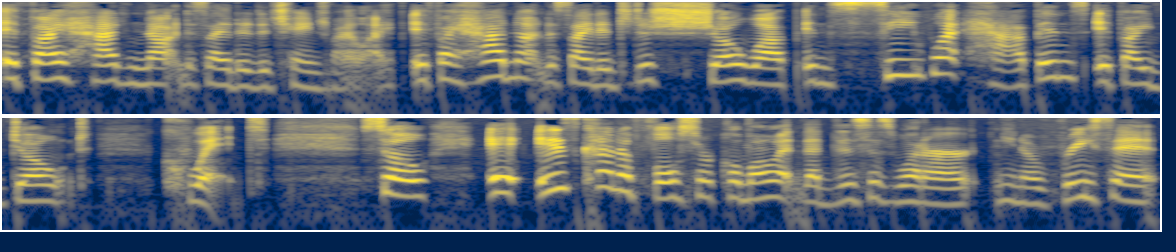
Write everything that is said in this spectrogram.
if I had not decided to change my life, if I had not decided to just show up and see what happens if I don't quit. So it is kind of full circle moment that this is what our, you know, recent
